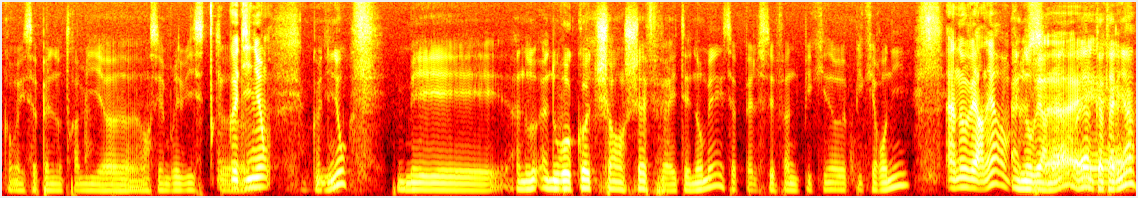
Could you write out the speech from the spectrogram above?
comment il s'appelle notre ami euh, ancien bréviste Godignon. Godignon. Mais un, nouveau coach en chef a été nommé, il s'appelle Stéphane Piccheroni. Un Auvergnat. Un Auvergnat, un catalien.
